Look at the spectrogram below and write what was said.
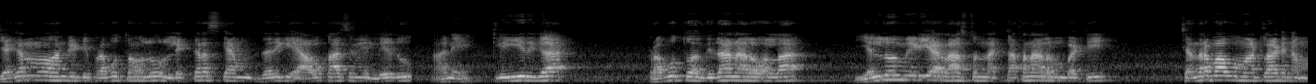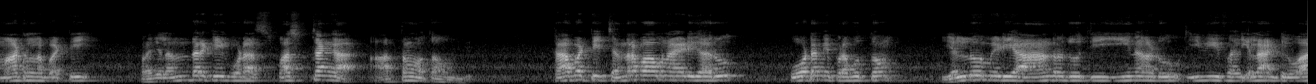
జగన్మోహన్ రెడ్డి ప్రభుత్వంలో లిక్కర్ స్కామ్ జరిగే అవకాశమే లేదు అని క్లియర్గా ప్రభుత్వ విధానాల వల్ల ఎల్లో మీడియా రాస్తున్న కథనాలను బట్టి చంద్రబాబు మాట్లాడిన మాటలను బట్టి ప్రజలందరికీ కూడా స్పష్టంగా అర్థమవుతూ ఉంది. కాబట్టి చంద్రబాబు నాయుడు గారు కూటమి ప్రభుత్వం yellow media Andhra Jyothi Eenadu TV five ఇలాంటి వా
